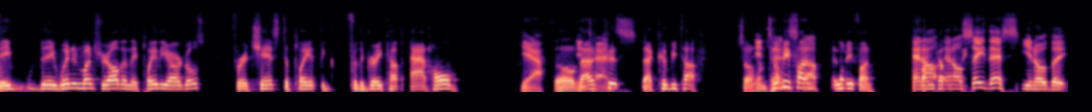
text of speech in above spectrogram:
They they win in Montreal, then they play the Argos for a chance to play it the, for the Grey Cup at home. Yeah. So that could that could be tough. So it'll be fun. stuff. It'll be fun. And Fun I'll and I'll weeks. say this, you know, the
